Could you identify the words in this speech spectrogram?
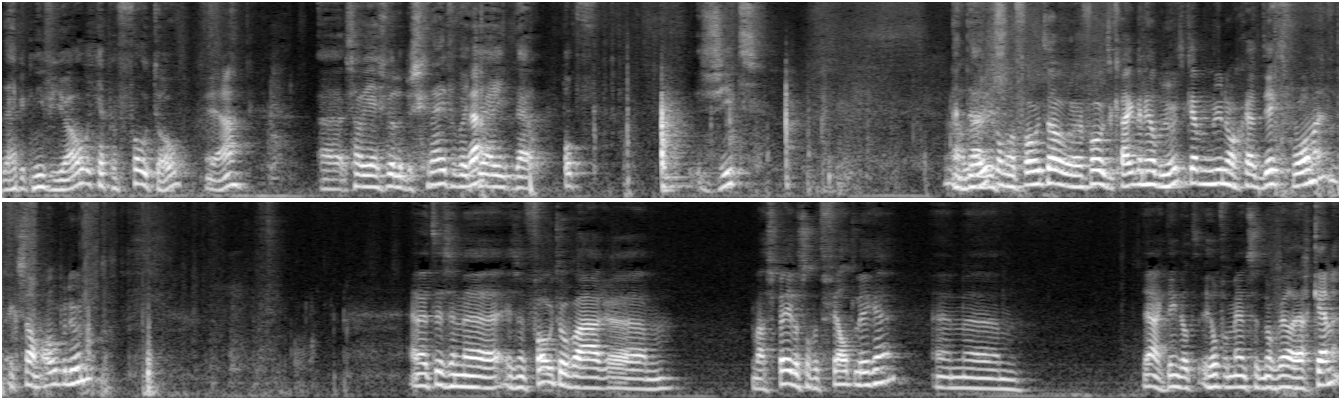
daar heb ik niet voor jou. Ik heb een foto. Ja. Uh, zou jij eens willen beschrijven wat ja? jij daarop ziet? Nou, en leuk is... om een foto, uh, foto te krijgen. Ik ben heel benieuwd. Ik heb hem nu nog uh, dicht voor me. Ik zal hem open doen. En het is een, is een foto waar, um, waar spelers op het veld liggen. En um, ja, ik denk dat heel veel mensen het nog wel herkennen.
